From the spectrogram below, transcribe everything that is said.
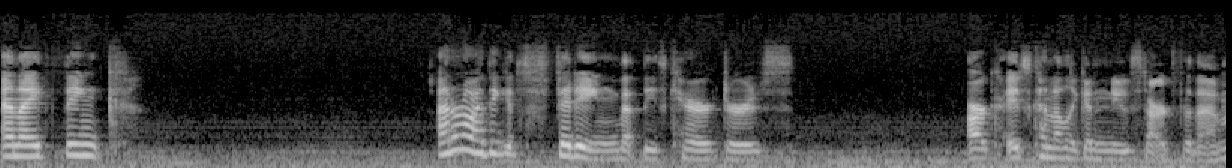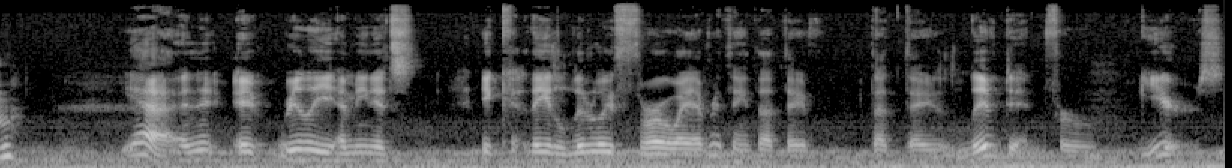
And I think I don't know, I think it's fitting that these characters are it's kind of like a new start for them. Yeah, and it, it really, I mean, it's it. They literally throw away everything that they that they lived in for years,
